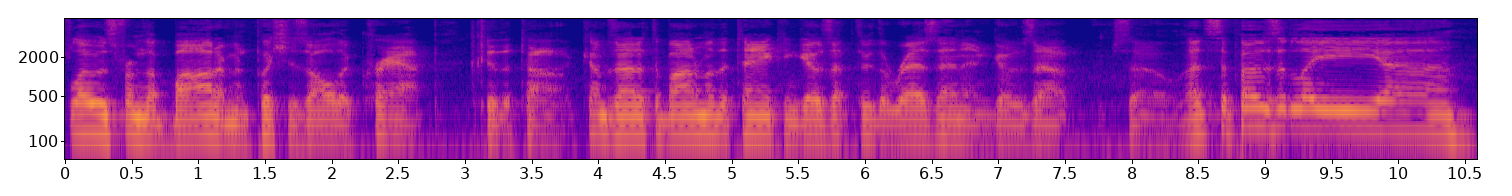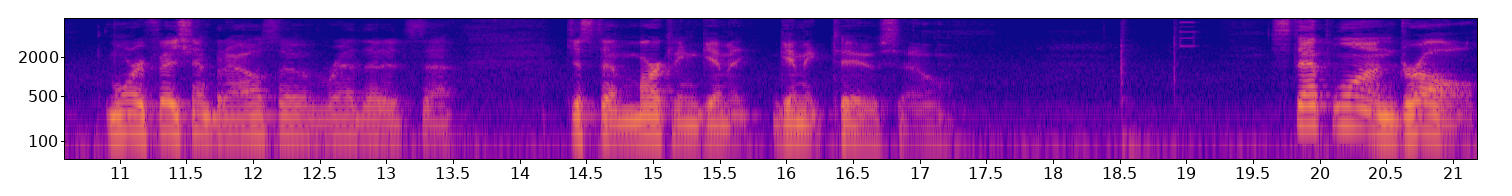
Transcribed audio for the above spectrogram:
flows from the bottom and pushes all the crap to the top. Comes out at the bottom of the tank and goes up through the resin and goes up. So that's supposedly uh, more efficient, but I also read that it's uh, just a marketing gimmick gimmick too. So step one, draw.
